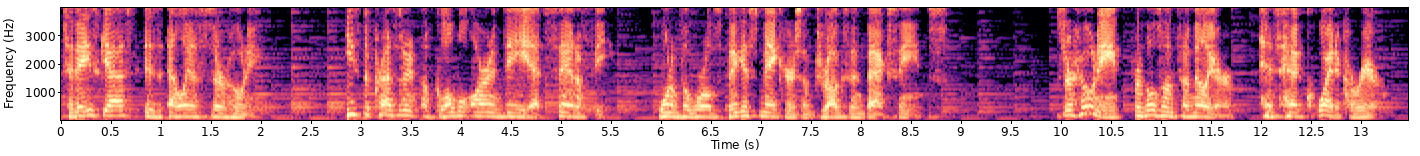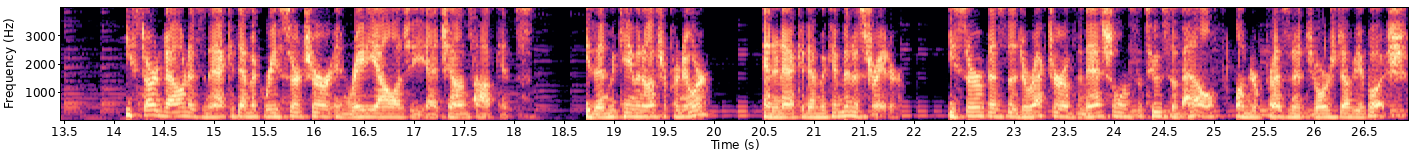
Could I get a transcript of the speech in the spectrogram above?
Today's guest is Elias Zerhouni. He's the president of global R&D at Sanofi, one of the world's biggest makers of drugs and vaccines. Zerhouni, for those unfamiliar, has had quite a career. He started out as an academic researcher in radiology at Johns Hopkins. He then became an entrepreneur and an academic administrator. He served as the director of the National Institutes of Health under President George W. Bush.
